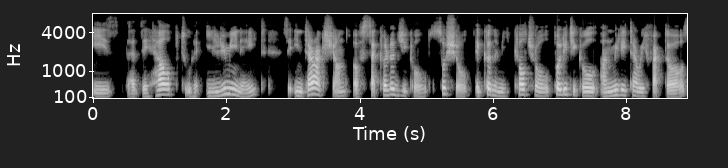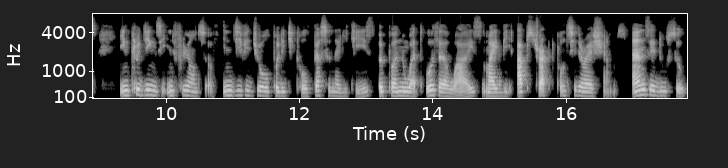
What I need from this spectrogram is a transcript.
is that they help to illuminate the interaction of psychological, social, economic, cultural, political, and military factors, including the influence of individual political personalities upon what otherwise might be abstract considerations, and they do so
